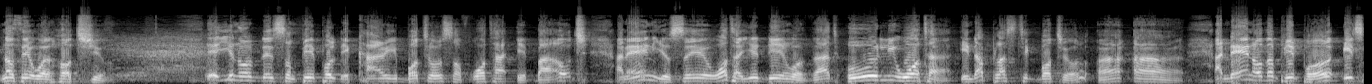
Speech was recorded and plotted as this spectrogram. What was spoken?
Nothing will hurt you. Eh, you know, there's some people, they carry bottles of water about. And then you say, what are you doing with that? Holy water in that plastic bottle. Uh -uh. And then other people, it's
